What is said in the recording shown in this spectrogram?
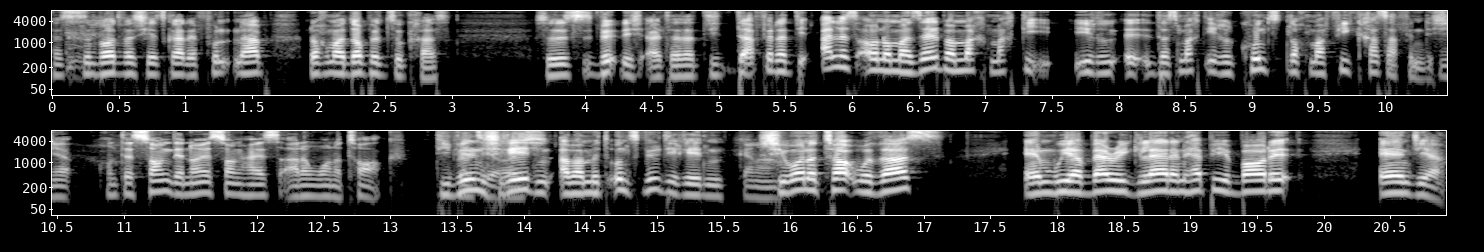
das ist ein Wort, was ich jetzt gerade erfunden habe, nochmal doppelt so krass. So, das ist wirklich, Alter, dass die, dafür, dass die alles auch nochmal selber macht, macht die ihre, äh, das macht ihre Kunst nochmal viel krasser, finde ich. Ja. Und der Song, der neue Song heißt I Don't Wanna Talk. Die will nicht reden, aber mit uns will die reden. Genau. She wanna talk with us and we are very glad and happy about it. And yeah,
